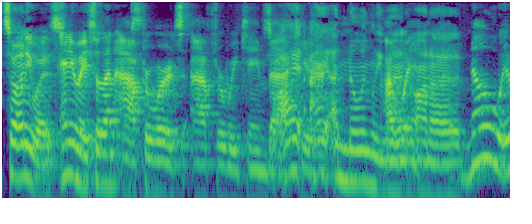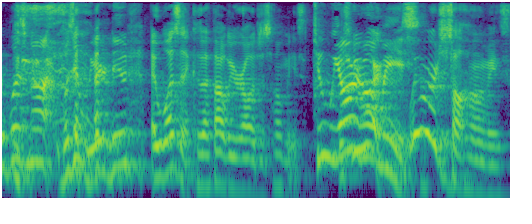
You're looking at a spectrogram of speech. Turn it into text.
So, anyways, Anyway, so then afterwards, after we came so back I, here, I unknowingly I went, went- on a no, it was not. Was it weird, dude? It wasn't because I thought we were all just homies. Dude, we Which are were. homies. We were just all homies.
